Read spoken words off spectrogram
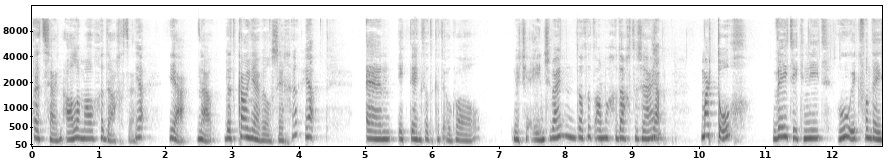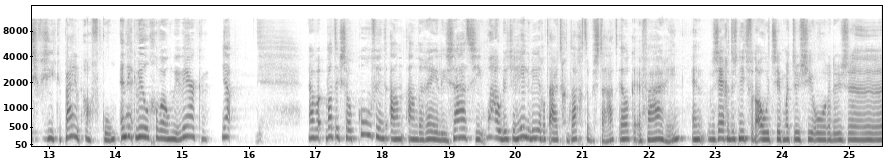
het zijn allemaal gedachten. ja, Ja, nou, dat kan jij wel zeggen. ja, En ik denk dat ik het ook wel met je eens ben dat het allemaal gedachten zijn. Ja. Maar toch weet ik niet hoe ik van deze fysieke pijn afkom. En ik wil gewoon weer werken. ja. Nou, wa- wat ik zo cool vind aan, aan de realisatie, wauw, dat je hele wereld uit gedachten bestaat, elke ervaring. En we zeggen dus niet van, oh, het zit maar tussen je oren, dus eh,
